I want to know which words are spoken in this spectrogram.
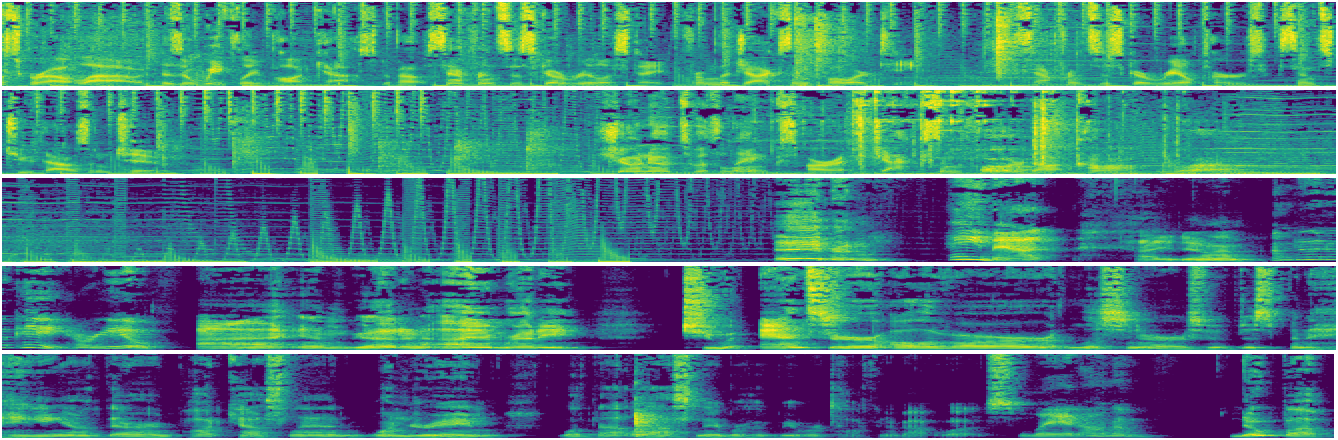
Escrow Out Loud is a weekly podcast about San Francisco real estate from the Jackson Fuller team, San Francisco Realtors since 2002. Show notes with links are at jacksonfuller.com. Hey, Britton. Hey, Matt. How you doing? I'm doing okay. How are you? I am good, and I am ready to answer all of our listeners who have just been hanging out there in podcast land wondering what that last neighborhood we were talking about was. Lay it on them. Nope. uh,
